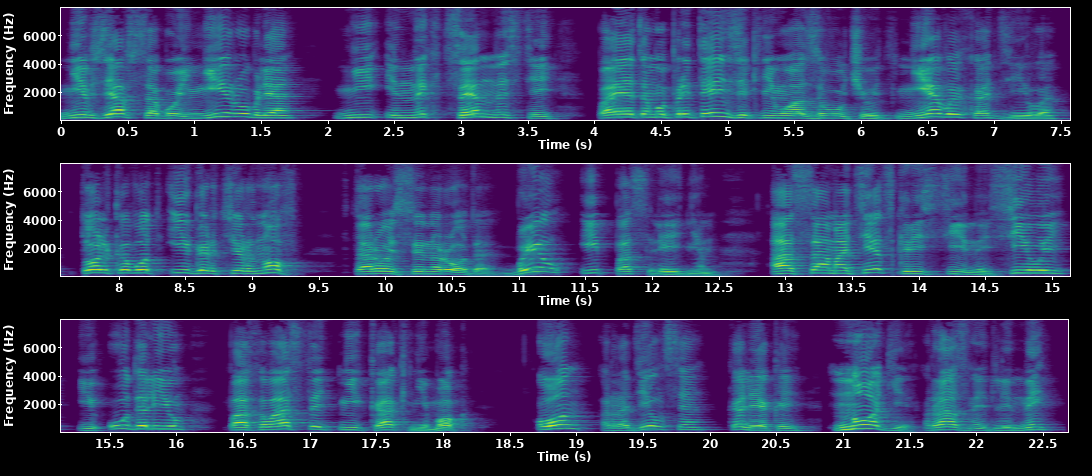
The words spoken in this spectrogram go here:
не взяв с собой ни рубля, ни иных ценностей, поэтому претензий к нему озвучивать не выходило. Только вот Игорь Тернов, второй сын рода, был и последним, а сам отец Кристины силой и удалью похвастать никак не мог. Он родился калекой, ноги разной длины.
